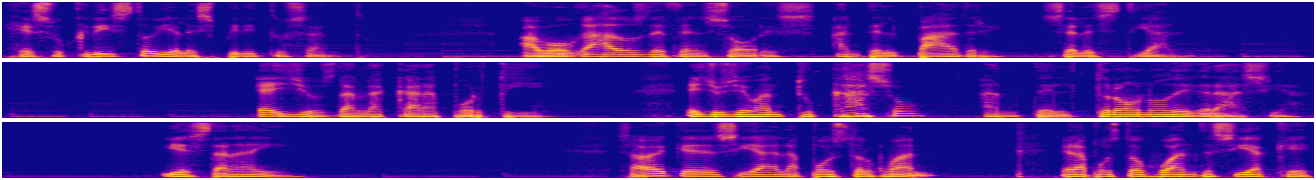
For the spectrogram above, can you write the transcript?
Jesucristo y el Espíritu Santo. Abogados defensores ante el Padre Celestial. Ellos dan la cara por ti. Ellos llevan tu caso ante el trono de gracia. y están ahí. ¿Sabe qué decía el apóstol Juan? El apóstol Juan decía que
